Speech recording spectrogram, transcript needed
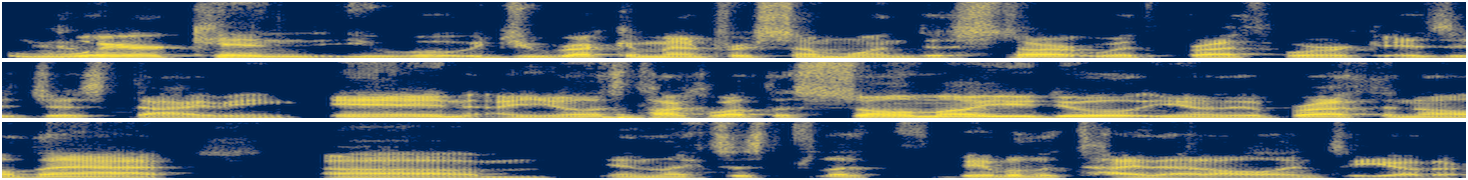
where can you? What would you recommend for someone to start with breath work? Is it just diving in? You know, let's talk about the soma. You do you know the breath and all that, um, and let's just let's be able to tie that all in together.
